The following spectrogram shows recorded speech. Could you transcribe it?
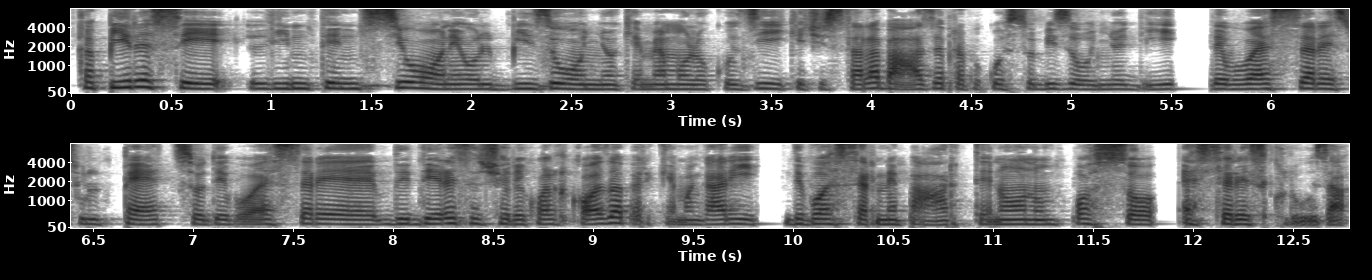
Capire se l'intenzione o il bisogno, chiamiamolo così, che ci sta alla base è proprio questo bisogno di devo essere sul pezzo, devo essere, vedere se c'è qualcosa perché magari devo esserne parte, no? Non posso essere esclusa.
